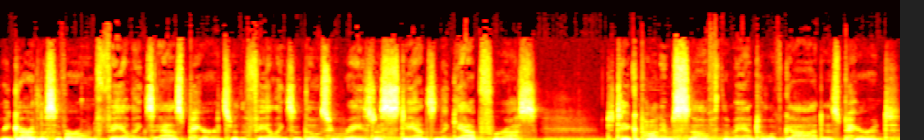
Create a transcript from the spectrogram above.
regardless of our own failings as parents or the failings of those who raised us, stands in the gap for us to take upon himself the mantle of God as parent.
